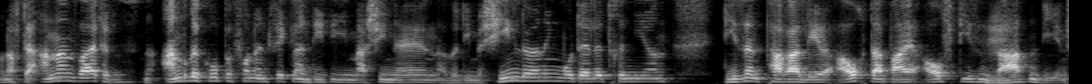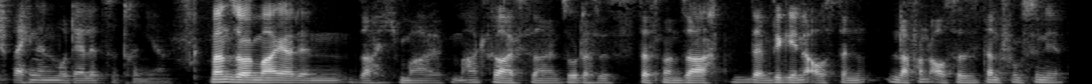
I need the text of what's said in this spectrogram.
Und auf der anderen Seite, das ist eine andere Gruppe von Entwicklern, die die maschinellen, also die Machine Learning Modelle trainieren. Die sind parallel auch dabei, auf diesen Daten die entsprechenden Modelle zu trainieren. Wann soll Maya denn, sag ich mal, marktreif sein, so dass es, dass man sagt, wir gehen aus, denn, davon aus, dass es dann funktioniert?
